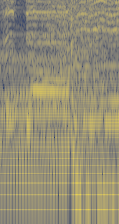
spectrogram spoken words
today.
